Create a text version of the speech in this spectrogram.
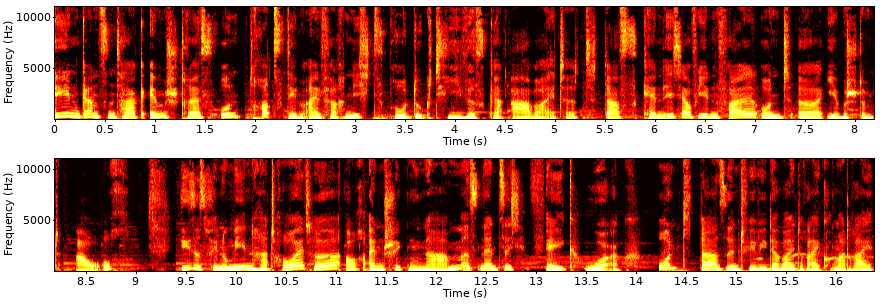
Den ganzen Tag im Stress und trotzdem einfach nichts Produktives gearbeitet. Das kenne ich auf jeden Fall und äh, ihr bestimmt auch. Dieses Phänomen hat heute auch einen schicken Namen. Es nennt sich Fake Work. Und da sind wir wieder bei 3,3,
